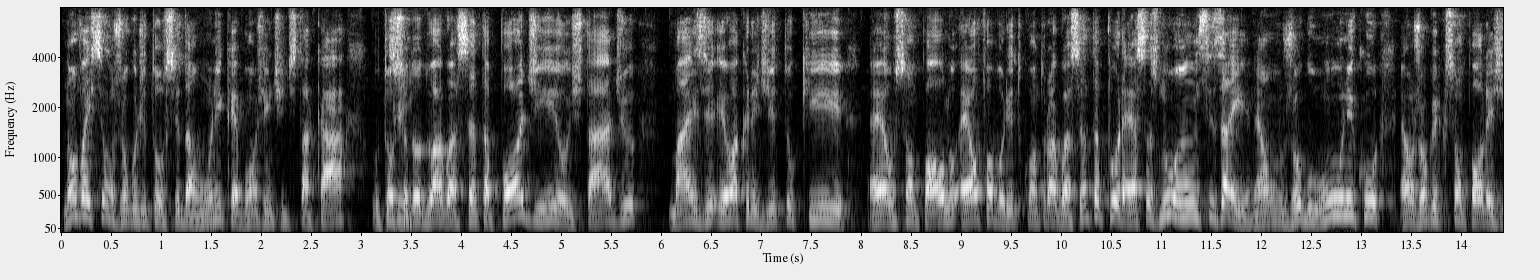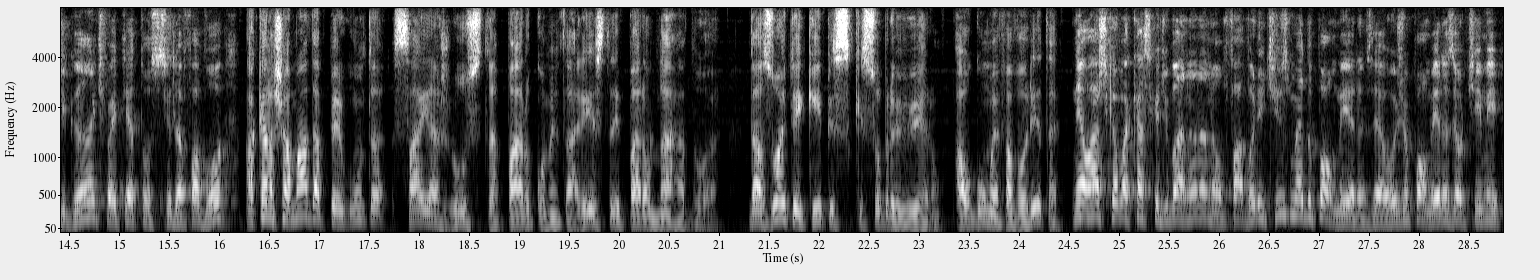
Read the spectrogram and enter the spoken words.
Não vai ser um jogo de torcida única, é bom a gente destacar. O torcedor Sim. do Água Santa pode ir ao estádio, mas eu acredito que é, o São Paulo é o favorito contra o Água Santa por essas nuances aí, né? Um jogo único, é um jogo em que o São Paulo é gigante, vai ter a torcida a favor. Aquela chamada pergunta saia justa para o comentarista e para o narrador. Das oito equipes que sobreviveram, alguma é favorita? Não, acho que é uma casca de banana, não. Favoritismo é do Palmeiras. É. Hoje o Palmeiras é o time,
